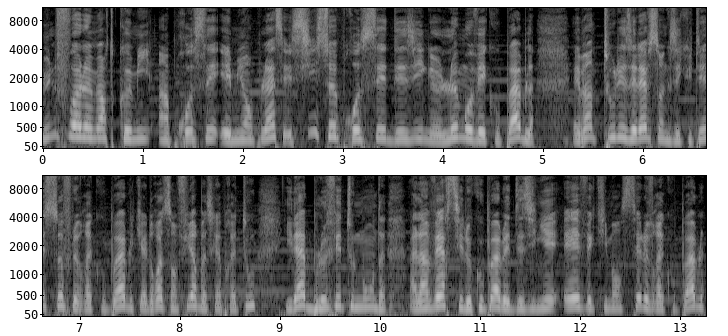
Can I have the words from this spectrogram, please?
Une fois le meurtre commis, un procès est mis en place, et si ce procès désigne le mauvais coupable, eh ben, tous les élèves sont exécutés, sauf le vrai coupable qui a le droit de s'enfuir parce qu'après tout, il a bluffé tout le monde. A l'inverse, si le coupable est désigné et effectivement c'est le vrai coupable,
